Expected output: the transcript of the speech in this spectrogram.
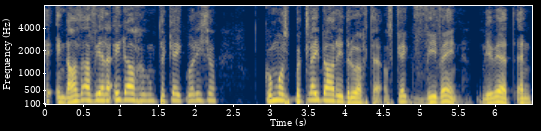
En, dan's daar weer 'n uitdaging om te kyk hoor hierso kom ons beklei daardie droogte. Ons kyk wie wen. Jy weet en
